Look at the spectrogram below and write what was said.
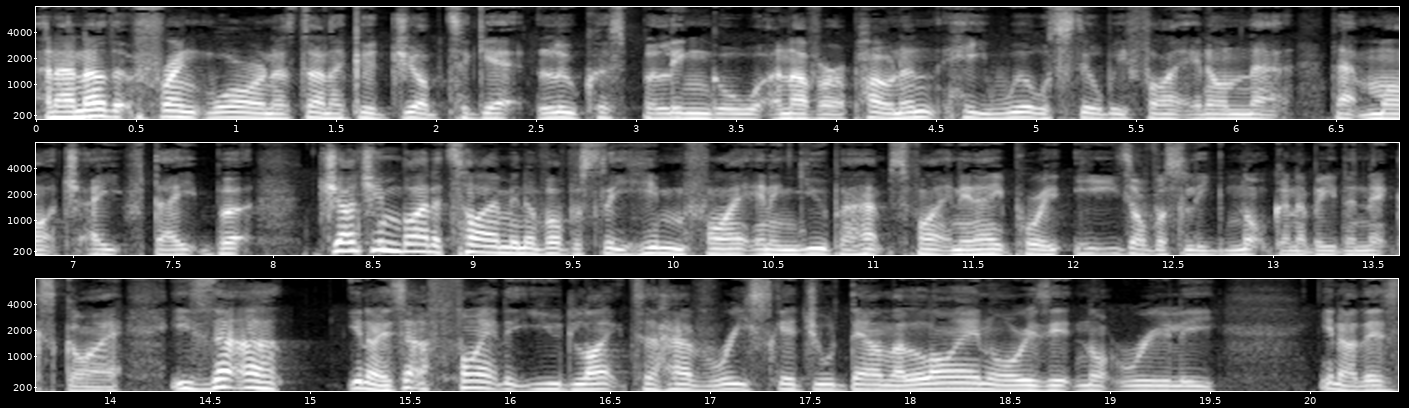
And I know that Frank Warren has done a good job to get Lucas Beringal another opponent. He will still be fighting on that, that March 8th date. But judging by the timing of obviously him fighting and you perhaps fighting in April, he's obviously not going to be the next guy. Is that a you know is that a fight that you'd like to have rescheduled down the line, or is it not really? You know, there's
